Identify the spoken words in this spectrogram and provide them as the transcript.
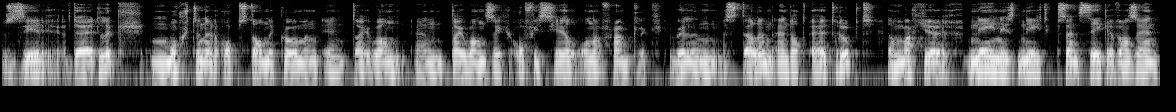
zeer duidelijk. Mochten er opstanden komen in Taiwan en Taiwan zich officieel onafhankelijk willen stellen en dat uitroept, dan mag je er 99% zeker van zijn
